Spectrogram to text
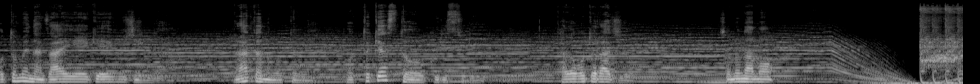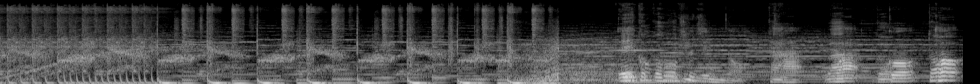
乙女な在英芸婦人があなたのもとにポッドキャストをお送りするたわごとラジオ。その名も英国法婦人のたわごと。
